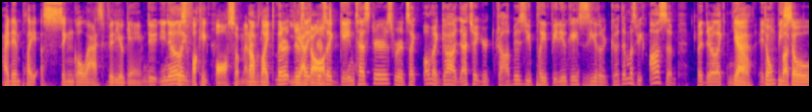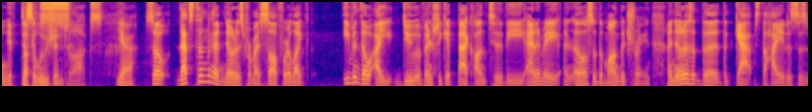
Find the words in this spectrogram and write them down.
I didn't play a single last video game." Dude, you know, it was like- fucking awesome. And I was like, there, there's yeah, like dog. there's like game testers where it's like, oh my god, that's what your job is. You play video games to see if they're good. That must be awesome. But they're like, no, Yeah, don't be fucking- so disillusioned. Sucks. yeah. So that's something I've noticed for myself, where like, even though I do eventually get back onto the anime and also the manga train, I notice that the the gaps, the hiatuses,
